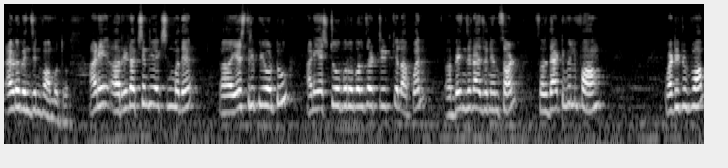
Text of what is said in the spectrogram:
आयडोबेन्झिन फॉर्म होतो. आणि रिडक्शन रिॲक्शनमध्ये S three P O two आणि एस टू ओ बरोबर जर ट्रीट केलं आपण benzenediazonium salt so that will form what it will form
